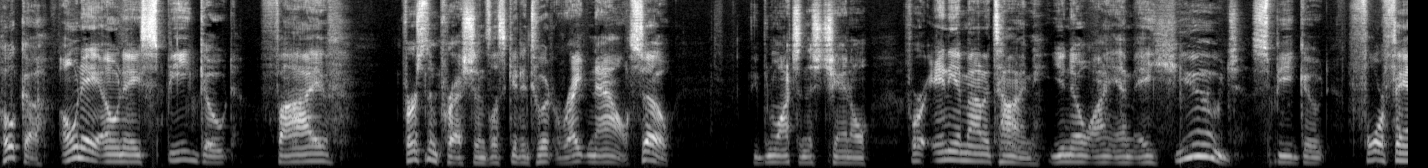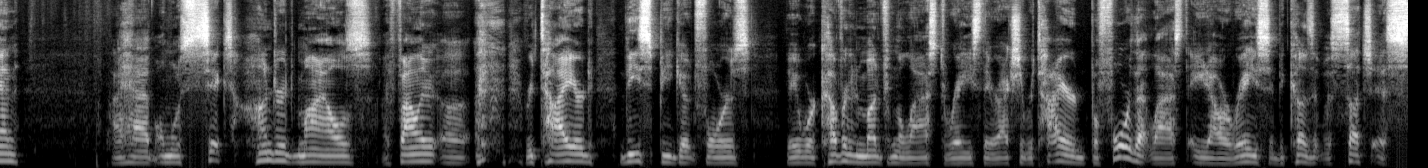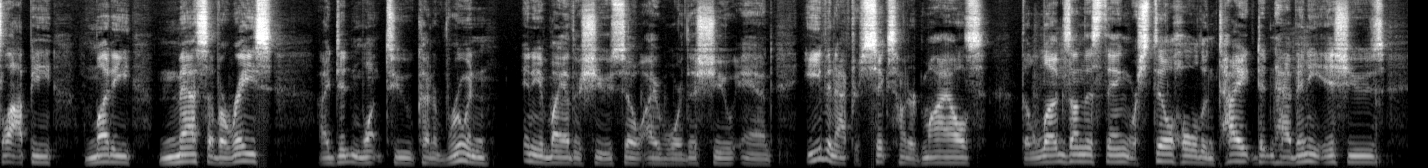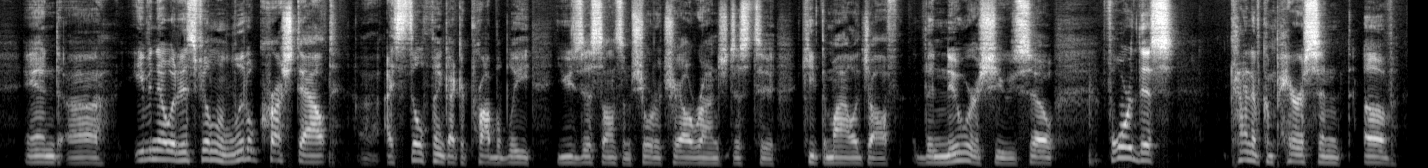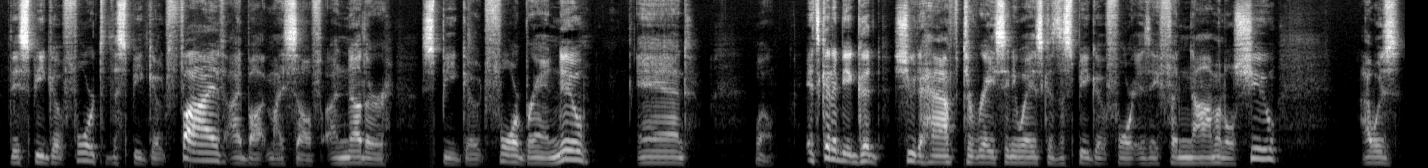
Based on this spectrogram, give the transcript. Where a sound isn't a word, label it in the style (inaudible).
Hoka One One Speedgoat 5. First impressions, let's get into it right now. So, if you've been watching this channel for any amount of time, you know I am a huge Speedgoat 4 fan. I have almost 600 miles. I finally uh, (laughs) retired these Speedgoat 4s. They were covered in mud from the last race. They were actually retired before that last eight hour race. And because it was such a sloppy, muddy mess of a race, I didn't want to kind of ruin any of my other shoes. So I wore this shoe. And even after 600 miles, the lugs on this thing were still holding tight, didn't have any issues. And uh, even though it is feeling a little crushed out, uh, I still think I could probably use this on some shorter trail runs just to keep the mileage off the newer shoes. So for this kind of comparison of the Speedgoat 4 to the Speedgoat 5, I bought myself another Speedgoat 4 brand new. And, well, it's going to be a good shoe to have to race anyways because the Speedgoat 4 is a phenomenal shoe. I was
